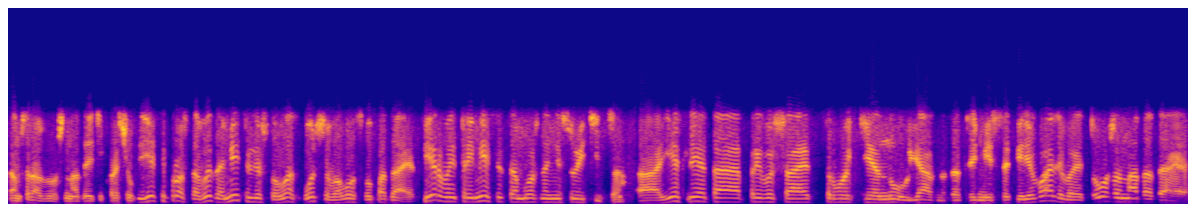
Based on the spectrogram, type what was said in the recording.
Там сразу уже надо идти к врачу. Если просто вы заметили, что у вас больше волос выпадает, первые три месяца можно не суетиться. А если это превышает сроки, ну, явно за три месяца переваливает, тоже надо, да,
